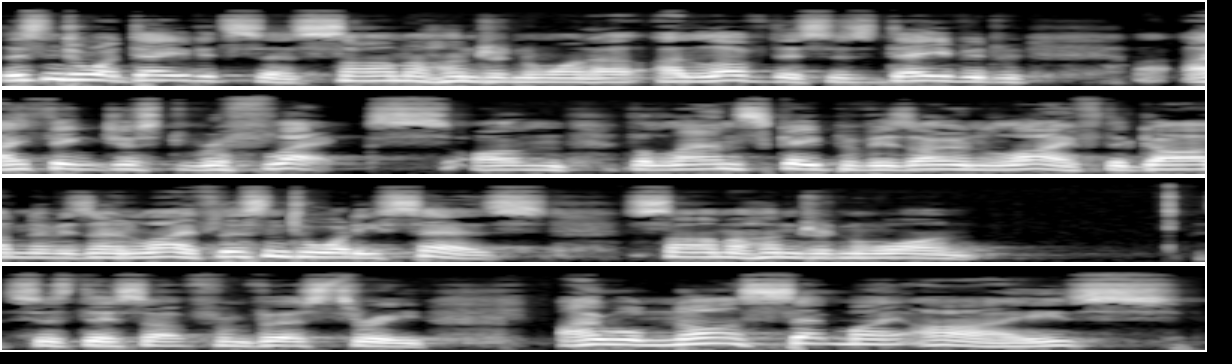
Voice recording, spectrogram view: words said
Listen to what David says, Psalm 101. I love this as David, I think, just reflects on the landscape of his own life, the garden of his own life. Listen to what he says, Psalm 101. It says this up from verse 3. I will not set my eyes,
